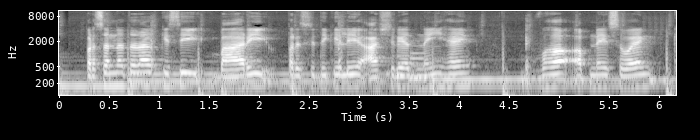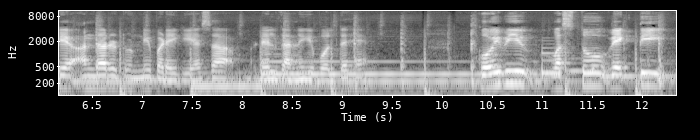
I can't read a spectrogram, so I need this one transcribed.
प्रसन्नता किसी बाहरी परिस्थिति के लिए आश्रय नहीं है, वह अपने स्वयं के अंदर ढूंढनी पड़ेगी, ऐसा डेल करने की बोलते हैं। कोई भी वस्तु, व्यक्ति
